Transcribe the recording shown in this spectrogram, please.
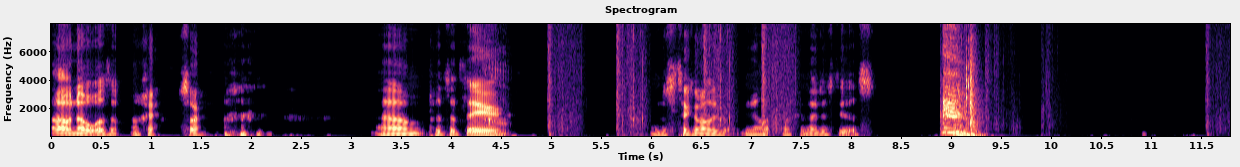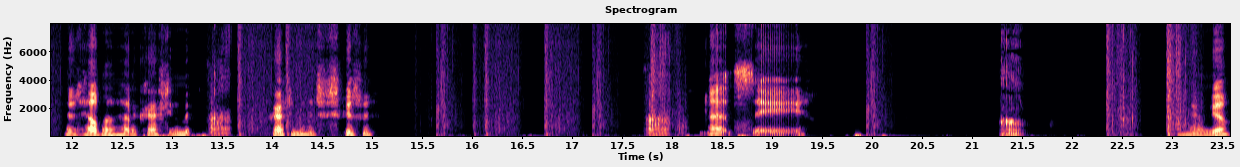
Oh no, it wasn't. Okay, sorry. um, put that there. I'm just taking all these. You know what? Why can't I just do this? It'd help if I had a crafting crafting bench. Excuse me. Let's see. There we go.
